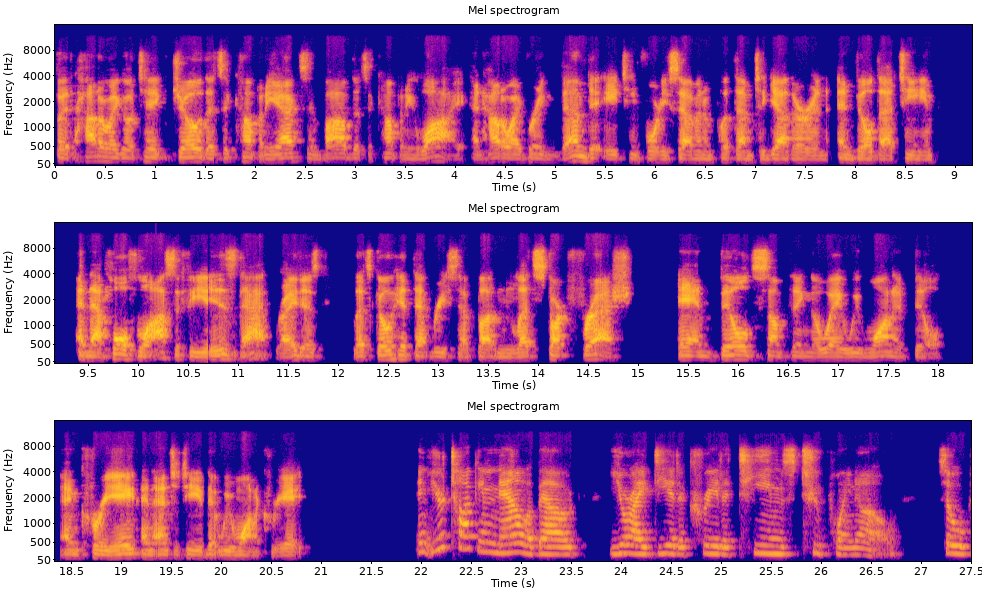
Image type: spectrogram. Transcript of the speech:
But how do i go take joe that's at company x and bob that's at company y and how do i bring them to 1847 and put them together and, and build that team? And that whole philosophy is that right is let's go hit that reset button let's start fresh and build something the way we want it built and create an entity that we want to create. And you're talking now about your idea to create a Teams 2.0. So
